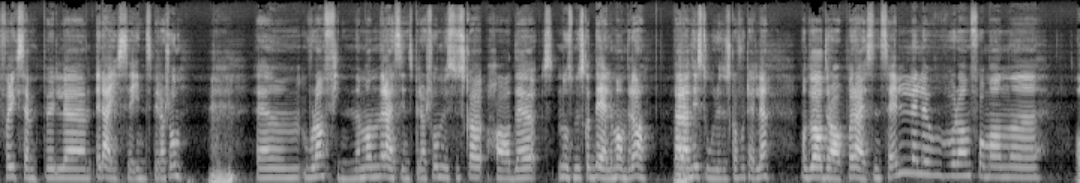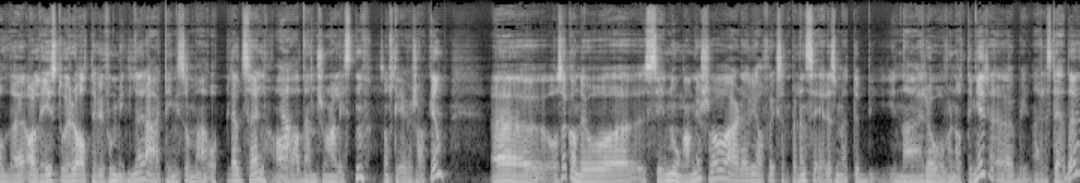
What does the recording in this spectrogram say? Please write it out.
f.eks. Eh, reiseinspirasjon Mhm. eh, Hvordan finner man reiseinspirasjon hvis du skal ha det, noe som du skal dele med andre? da? Det er en historie du skal fortelle. Må du da dra på reisen selv, eller hvordan får man Alle, alle historier og alt det vi formidler, er ting som er opplevd selv av Ja. den journalisten som skriver saken. Eh, og så kan du jo eh, si noen ganger så er det Vi har f.eks. en serie som heter Bynære overnattinger. Uh, bynære steder.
